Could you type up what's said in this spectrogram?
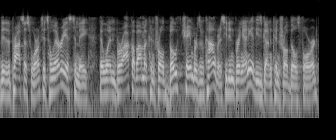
the, the process works. It's hilarious to me that when Barack Obama controlled both chambers of Congress. He didn't bring any of these gun control bills forward.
